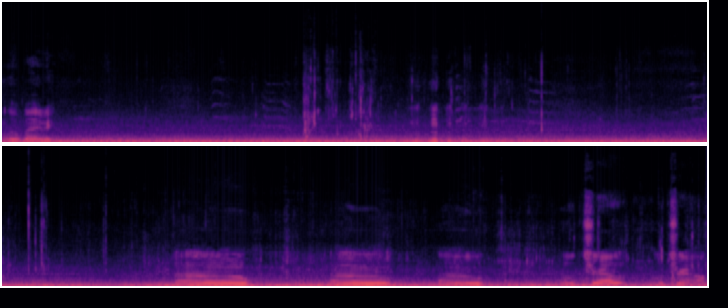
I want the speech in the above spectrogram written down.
Little baby. oh, oh, oh. Little trout, little trout.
